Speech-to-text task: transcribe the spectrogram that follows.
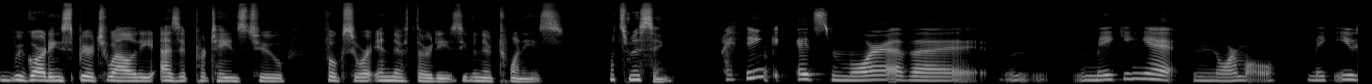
regarding spirituality as it pertains to folks who are in their 30s, even their 20s? What's missing? I think it's more of a making it normal. Make you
